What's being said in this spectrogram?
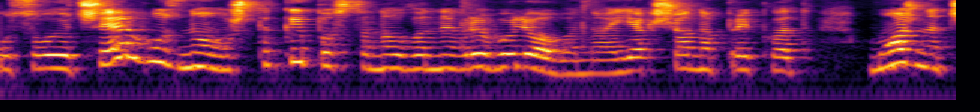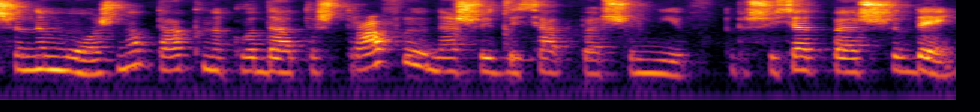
у свою чергу, знову ж таки, постанова не врегульована. Якщо, наприклад, можна чи не можна так накладати штрафи на 61 днів, 61 день.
